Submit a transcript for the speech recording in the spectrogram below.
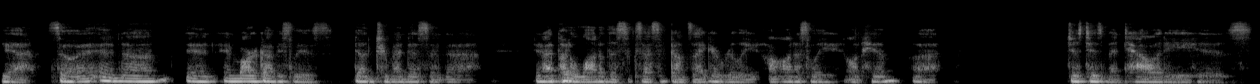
yeah. So and uh, and and Mark obviously has done tremendous, and uh, and I put a lot of the success of Gonzaga really uh, honestly on him. Uh, just his mentality, his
